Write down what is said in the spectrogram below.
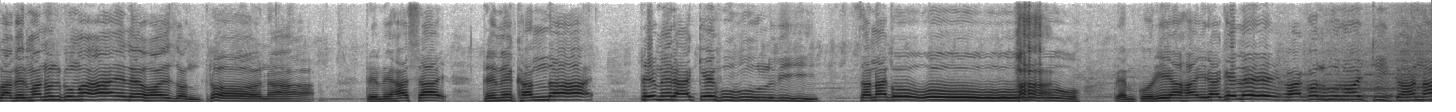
বাবের মানুষ ঘুমাইলে হয় যন্ত্রণা। প্রেমে হাসায় প্রেমে খান্দায় প্রেমের আকে হুলবি সানা গো। প্রেম করে হাইরা গেলে আগল হুরয় ঠিকানা।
